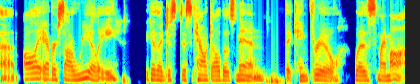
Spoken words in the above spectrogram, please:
um, all i ever saw really because I just discount all those men that came through was my mom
